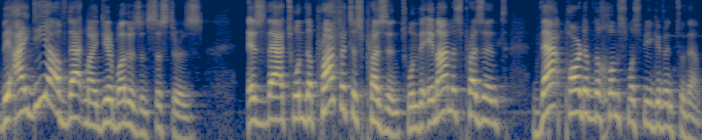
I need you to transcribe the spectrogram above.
The idea of that, my dear brothers and sisters, is that when the Prophet is present, when the Imam is present, that part of the khums must be given to them.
